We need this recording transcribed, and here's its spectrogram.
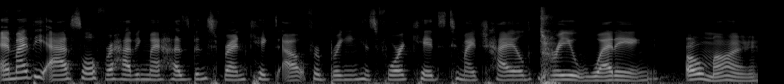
Am I the asshole for having my husband's friend kicked out for bringing his four kids to my child free wedding? Oh my.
